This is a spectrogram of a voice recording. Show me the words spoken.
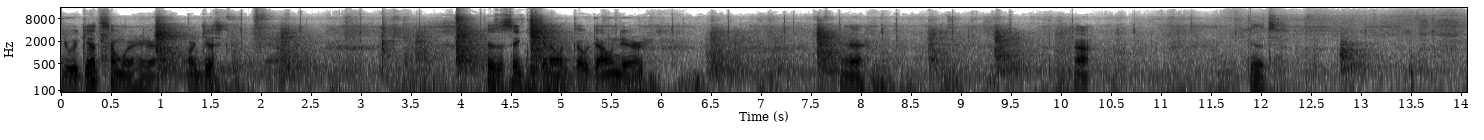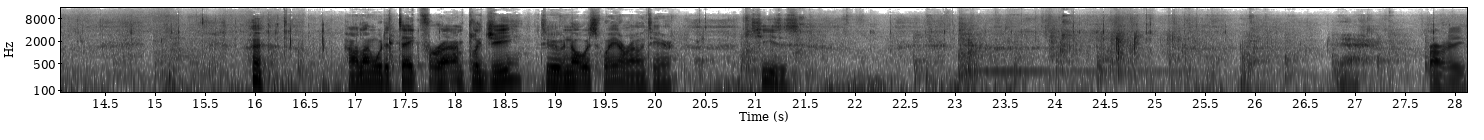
Do we get somewhere here or just because I think we can only go down there. Yeah. Ah. Good. How long would it take for an ampli to know his way around here? Jesus. Yeah. Probably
